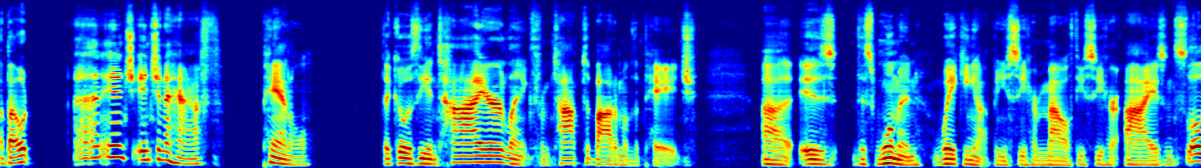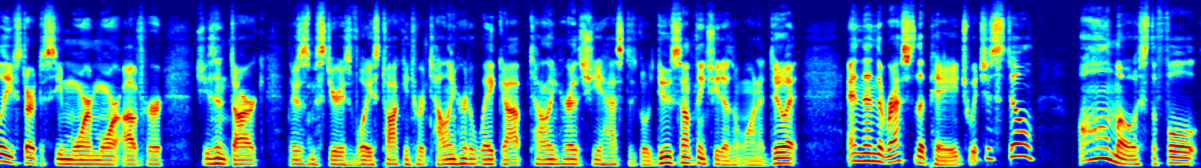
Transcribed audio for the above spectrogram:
about an inch, inch and a half panel that goes the entire length from top to bottom of the page uh, is this woman waking up, and you see her mouth, you see her eyes, and slowly you start to see more and more of her. She's in dark. There's this mysterious voice talking to her, telling her to wake up, telling her that she has to go do something. She doesn't want to do it. And then the rest of the page, which is still almost the full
